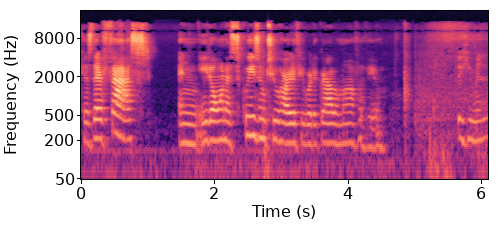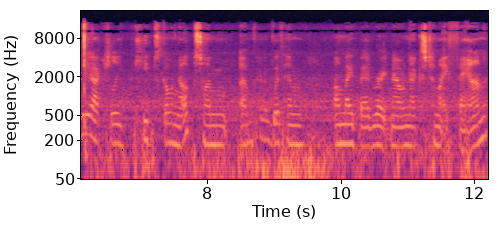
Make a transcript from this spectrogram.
cuz they're fast and you don't want to squeeze them too hard if you were to grab them off of you. The humidity actually keeps going up, so I'm I'm kind of with him on my bed right now next to my fan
